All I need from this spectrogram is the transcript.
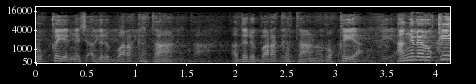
റുക്കയങ്ങ് അതൊരു ബറക്കത്താണ്. അതൊരു ബറക്കത്താണ് റുക്കിയ അങ്ങനെ റുക്കിയ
